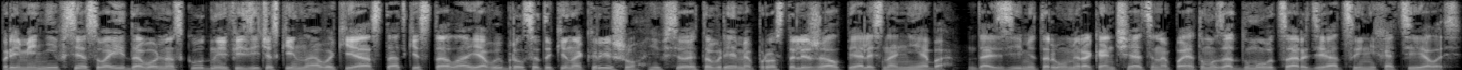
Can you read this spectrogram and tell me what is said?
Применив все свои довольно скудные физические навыки и остатки стола, я выбрался-таки на крышу и все это время просто лежал, пялясь на небо. Дозиметр умер окончательно, поэтому задумываться о радиации не хотелось.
